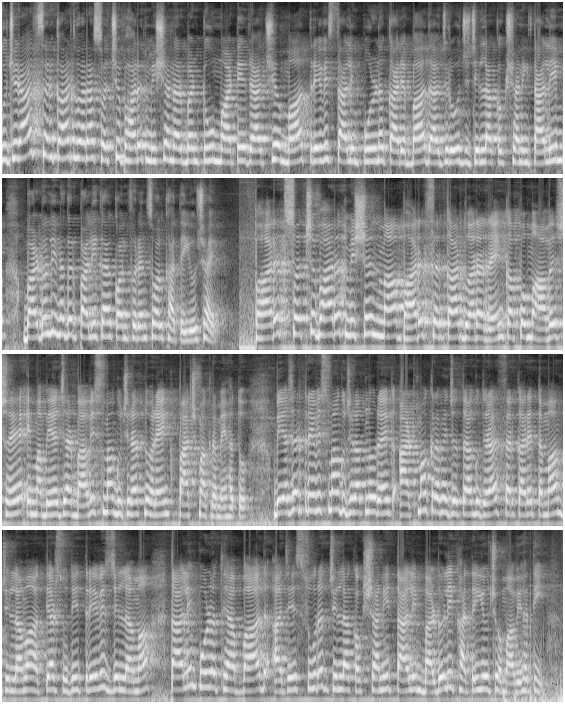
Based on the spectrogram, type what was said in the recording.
ગુજરાત સરકાર દ્વારા સ્વચ્છ ભારત મિશન અર્બન ટુ માટે રાજ્યમાં ત્રેવીસ તાલીમ પૂર્ણ કાર્ય બાદ આજરોજ જિલ્લા કક્ષાની તાલીમ બારડોલી નગરપાલિકા કોન્ફરન્સ હોલ ખાતે યોજાઈ. ભારત સ્વચ્છ ભારત મિશનમાં ભારત સરકાર દ્વારા રેન્ક આપવામાં આવે છે. એમાં બે હજાર બાવીસમાં ગુજરાતનો રેન્ક પાંચમા ક્રમે હતો. બે હજાર ત્રેવીસમાં ગુજરાતનો રેન્ક આઠમા ક્રમે જતા ગુજરાત સરકારે તમામ જિલ્લામાં અત્યાર સુધી ત્રેવીસ જિલ્લામાં તાલીમ પૂર્ણ થયા બાદ આજે સુરત જિલ્લા કક્ષાની તાલીમ બારડોલી ખાતે યોજવામાં આવી હતી.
